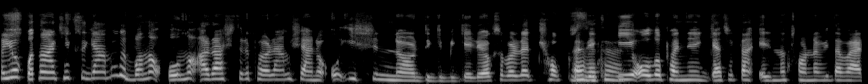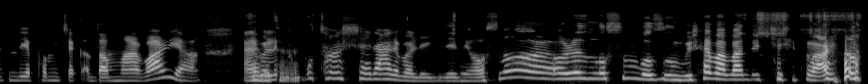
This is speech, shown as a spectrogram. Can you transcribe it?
Ha Yok bana erkeksi gelmiyor da bana onu araştırıp öğrenmiş yani o işin nerd'i gibi geliyor. Yoksa böyle çok Evet, zeki evet. olup hani gerçekten eline tornavida verdiğinde yapamayacak adamlar var ya. Yani böyle Evet, evet. bu tarz şeylerle böyle ilgileniyorsun. Aa, oranın nasıl bozulmuş? Hemen bende üç çeşit var falan.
